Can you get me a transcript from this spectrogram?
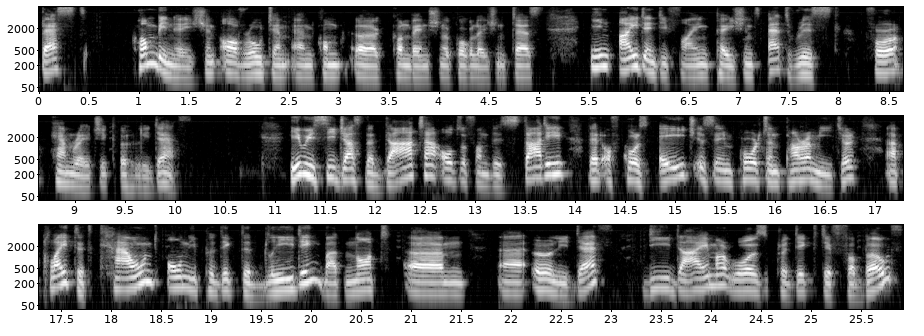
best combination of ROTEM and uh, conventional coagulation tests in identifying patients at risk for hemorrhagic early death. Here we see just the data also from this study that, of course, age is an important parameter. A platelet count only predicted bleeding, but not um, uh, early death. D dimer was predictive for both,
